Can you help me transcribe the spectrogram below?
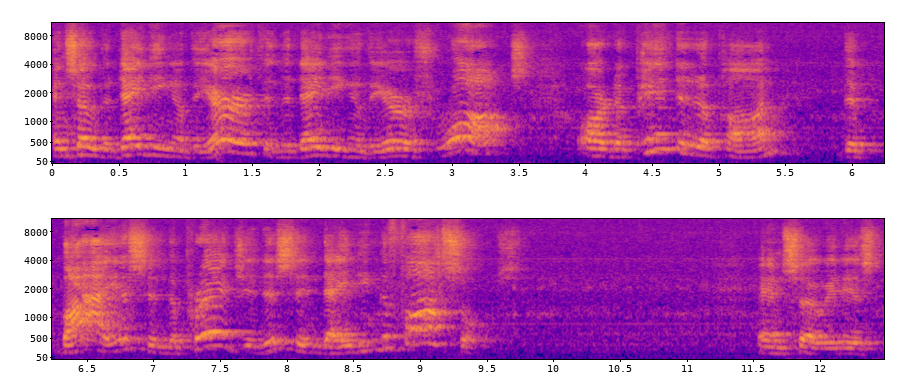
and so the dating of the earth and the dating of the earth's rocks are dependent upon the bias and the prejudice in dating the fossils. And so it is,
